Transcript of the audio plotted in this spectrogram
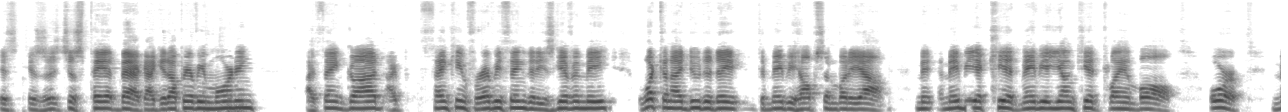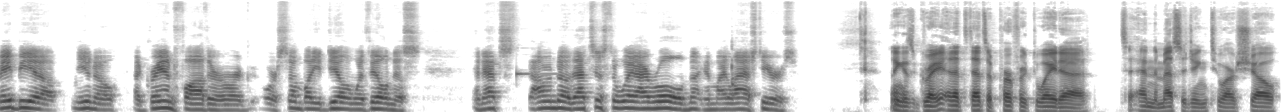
is is, is just pay it back. I get up every morning. I thank God. I thank Him for everything that He's given me. What can I do today to maybe help somebody out? Maybe a kid, maybe a young kid playing ball, or maybe a you know a grandfather or or somebody dealing with illness. And that's i don't know that's just the way i roll in my last years. I think it's great that's that's a perfect way to to end the messaging to our show.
